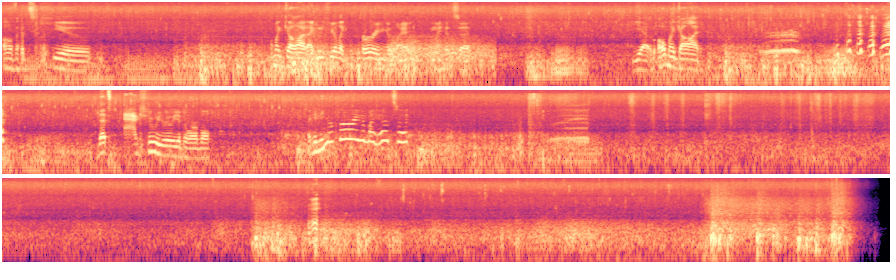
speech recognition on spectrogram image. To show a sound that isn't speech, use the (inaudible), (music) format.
Oh, that's cute. Oh my god, I can hear like purring in my in my headset. Yeah. Oh my god. (laughs) That's actually really adorable. I can hear purring in my headset.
